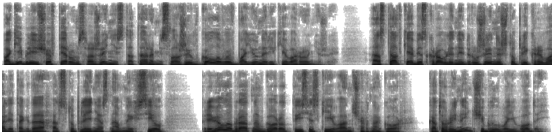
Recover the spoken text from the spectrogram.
погибли еще в первом сражении с татарами, сложив головы в бою на реке Воронеже. Остатки обескровленной дружины, что прикрывали тогда отступление основных сил — привел обратно в город Тысяцкий Иван Черногор, который нынче был воеводой,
